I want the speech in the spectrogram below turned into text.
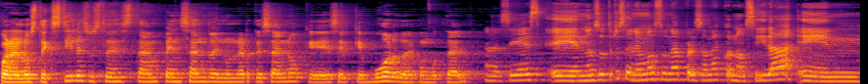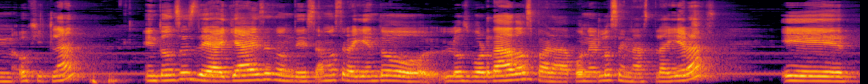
para los textiles ustedes están pensando en un artesano que es el que borda como tal. Así es. Eh, nosotros tenemos una persona conocida en Ojitlán. Entonces de allá es de donde estamos trayendo los bordados para ponerlos en las playeras. Eh,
